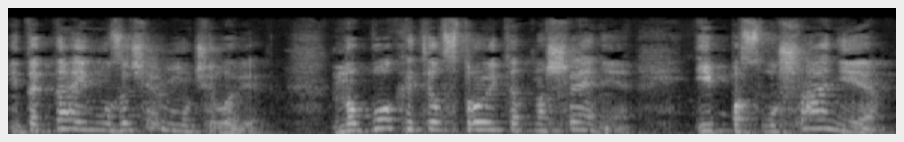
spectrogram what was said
И тогда ему, зачем ему человек? Но Бог хотел строить отношения. И послушание,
